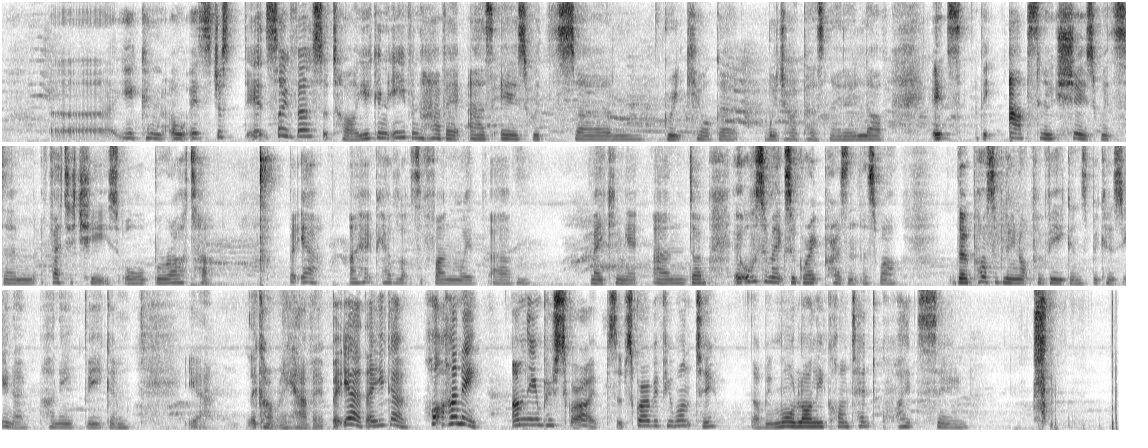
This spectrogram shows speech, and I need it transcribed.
Uh, you can, oh, it's just, it's so versatile. You can even have it as is with some Greek yogurt, which I personally love. It's the absolute shiz with some feta cheese or burrata. But yeah, I hope you have lots of fun with um, making it. And um, it also makes a great present as well. Though possibly not for vegans because, you know, honey, vegan, yeah, they can't really have it. But yeah, there you go. Hot honey. I'm the Impish Scribe. Subscribe if you want to. There'll be more lolly content quite soon.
